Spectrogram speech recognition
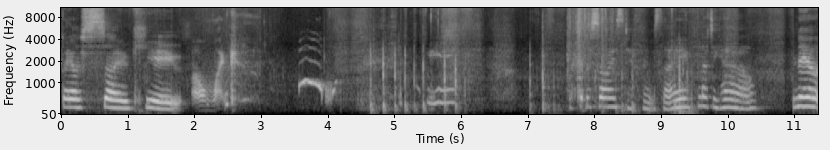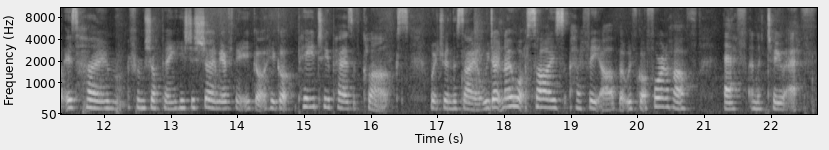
They are so cute. Oh my god. Yeah. The size difference though. Bloody hell. Neil is home from shopping. He's just showing me everything he got. He got P two pairs of Clarks, which are in the sale. We don't know what size her feet are, but we've got a four and a half F and a two F.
